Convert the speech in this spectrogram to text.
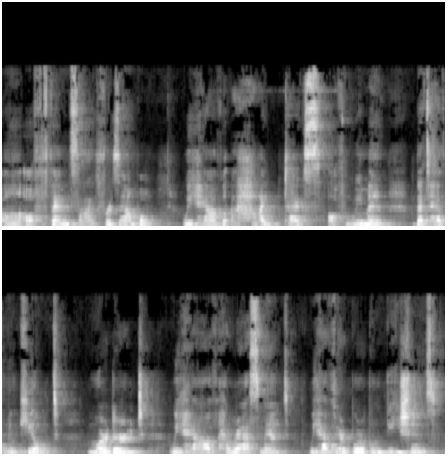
uh, of femicide, for example. We have a high tax of women that have been killed, murdered. We have harassment. We have very poor conditions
